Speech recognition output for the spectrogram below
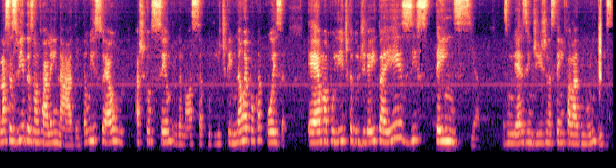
nossas vidas não valem nada. Então, isso é o, acho que é o centro da nossa política, e não é pouca coisa. É uma política do direito à existência. As mulheres indígenas têm falado muito isso.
